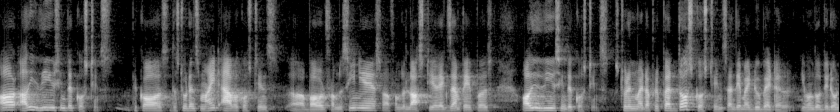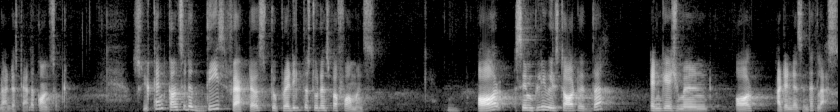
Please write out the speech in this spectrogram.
or are you reusing the questions because the students might have questions uh, borrowed from the seniors or from the last year exam papers or reusing the questions. Student might have prepared those questions and they might do better even though they do not understand the concept. So, you can consider these factors to predict the students performance or simply we will start with the engagement or attendance in the class.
